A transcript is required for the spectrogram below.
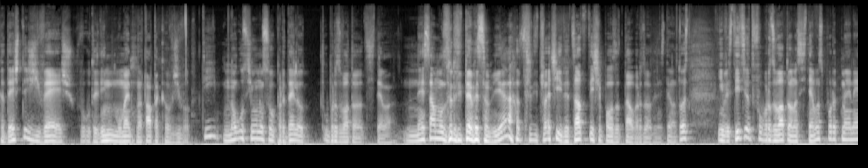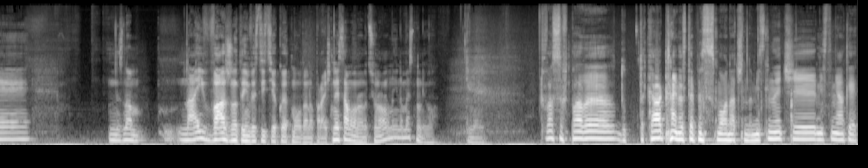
къде ще живееш от един момент нататък в живота ти, много силно се определя от образователната система. Не само заради тебе самия, а заради това, че и децата ти ще ползват тази образователна система. Тоест, инвестицията в образователна система, според мен е, не знам, най-важната инвестиция, която мога да направиш. Не само на национално, но и на местно ниво. Това съвпада до така крайна степен с моя начин на мислене, че наистина някъде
